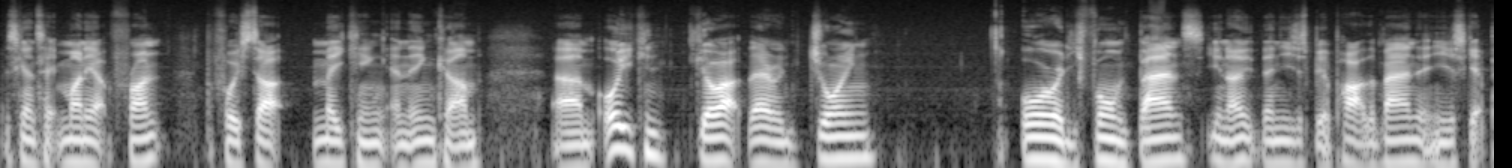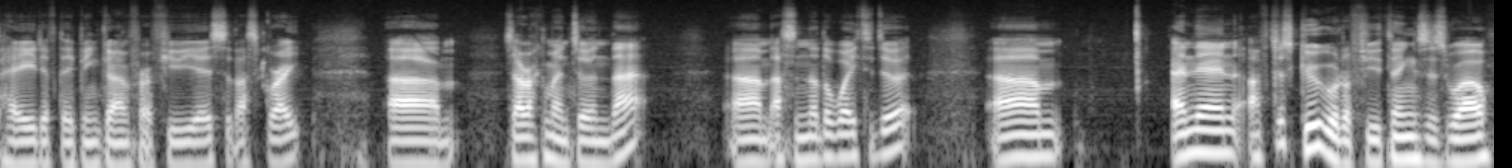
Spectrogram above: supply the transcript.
it's going to take money up front before you start making an income. Um, or you can go out there and join already formed bands, you know, then you just be a part of the band and you just get paid if they've been going for a few years. So that's great. Um, so I recommend doing that. Um, that's another way to do it. Um, and then I've just Googled a few things as well.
